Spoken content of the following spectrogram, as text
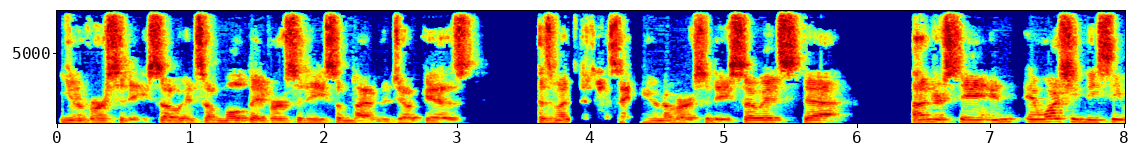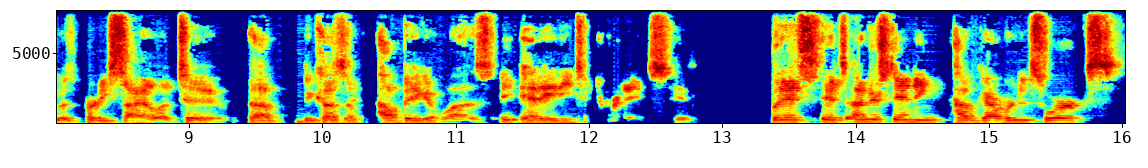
university, so it's a multiversity. Sometimes the joke is as much as it's a university. So it's that understand and, and, Washington DC was pretty siloed too uh, because of how big it was. It had 82 different agencies. But it's it's understanding how governance works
